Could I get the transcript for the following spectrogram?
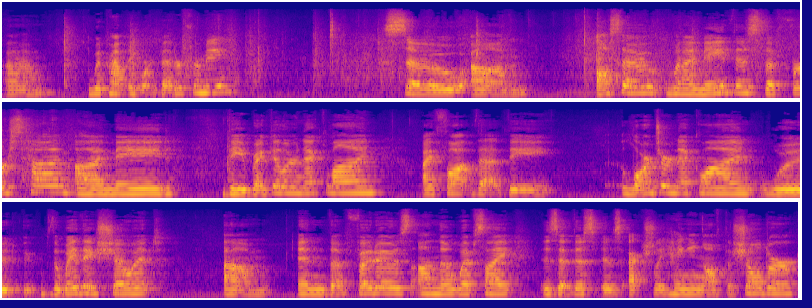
Um, would probably work better for me. So um, also when I made this the first time, I made the regular neckline. I thought that the larger neckline would, the way they show it um, in the photos on the website is that this is actually hanging off the shoulder.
